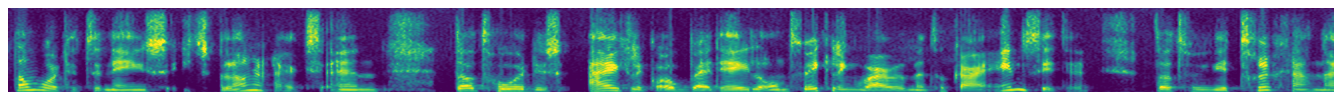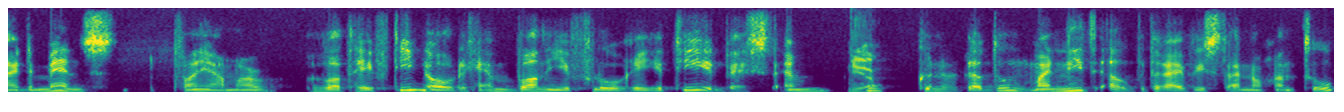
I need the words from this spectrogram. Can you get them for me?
dan wordt het ineens iets belangrijks. En dat hoort dus eigenlijk ook bij de hele ontwikkeling waar we met elkaar in zitten, dat we weer teruggaan naar de mens. Van ja, maar wat heeft die nodig en wanneer floreert die het best? En hoe kunnen we dat doen? Maar niet elk bedrijf is daar nog aan toe.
